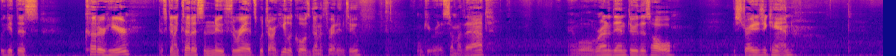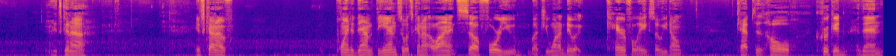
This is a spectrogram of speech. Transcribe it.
we get this cutter here. It's going to cut us some new threads, which our helicoil is going to thread into. We'll get rid of some of that. And we'll run it in through this hole as straight as you can. It's going to, it's kind of pointed down at the end, so it's going to align itself for you, but you want to do it carefully so you don't tap this hole crooked, and then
